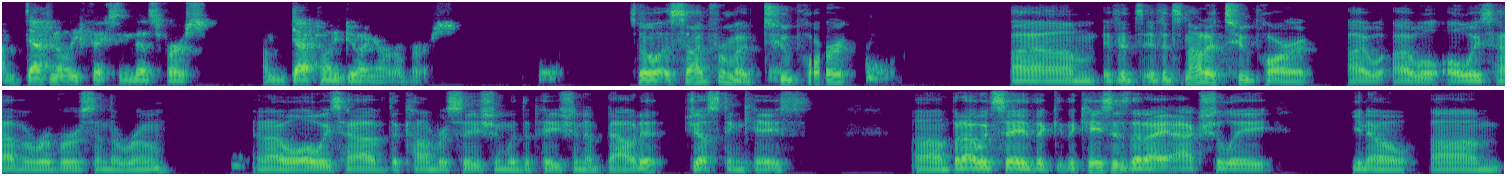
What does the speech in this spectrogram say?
I'm definitely fixing this first. I'm definitely doing a reverse. So aside from a two part, um, if it's if it's not a two part, I, I will always have a reverse in the room and I will always have the conversation with the patient about it just in case. Um, but I would say the the cases that I actually, you know, um,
